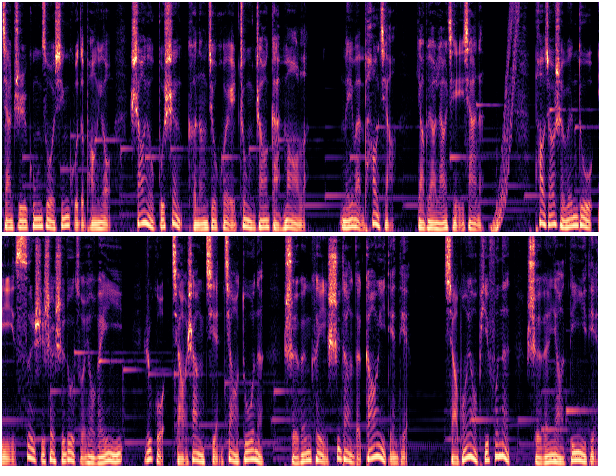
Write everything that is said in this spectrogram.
加之工作辛苦的朋友稍有不慎，可能就会中招感冒了。每晚泡脚，要不要了解一下呢？泡脚水温度以四十摄氏度左右为宜。如果脚上茧较多呢，水温可以适当的高一点点；小朋友皮肤嫩，水温要低一点；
